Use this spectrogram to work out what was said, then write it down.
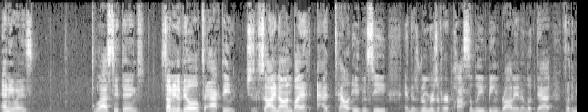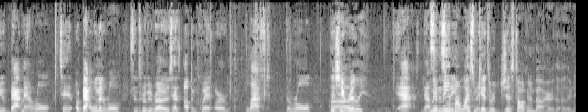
Anyways, last two things. Sonya Deville to acting. She's signed on by a, a talent agency, and there's rumors of her possibly being brought in and looked at for the new Batman role si- or Batwoman role, since Ruby Rose has up and quit or left the role. Did she Uh, really? Yeah, that's Me, me and my wife and kids were just talking about her the other day.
